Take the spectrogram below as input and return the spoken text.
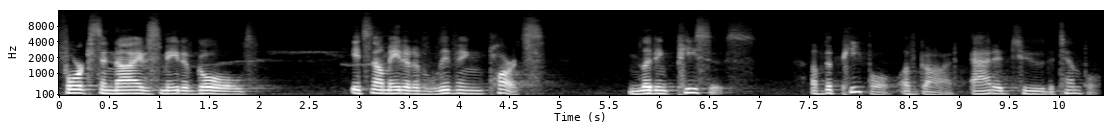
forks and knives made of gold. It's now made out of living parts, living pieces of the people of God added to the temple.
